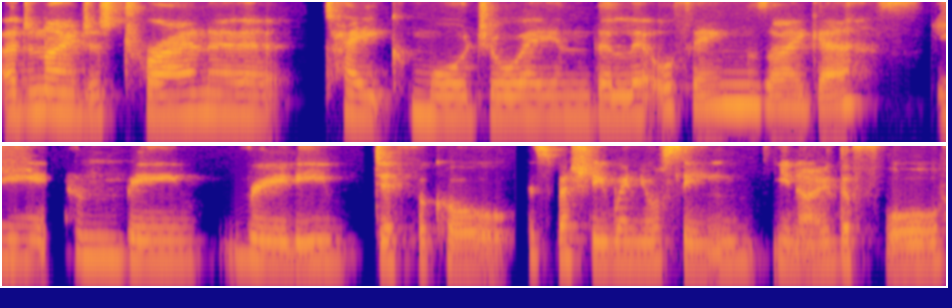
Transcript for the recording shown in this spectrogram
I don't know, just trying to take more joy in the little things, I guess. It can be really difficult, especially when you're seeing, you know, the four,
